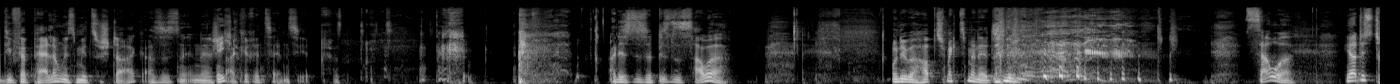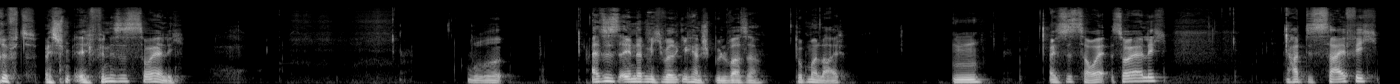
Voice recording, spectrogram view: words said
die Verperlung ist mir zu stark, also es ist eine, eine Echt? starke Rezension. Und es ist ein bisschen sauer. Und überhaupt schmeckt's mir nicht. Sauer. Ja, das trifft. Schm- ich finde, es ist säuerlich. Also es erinnert mich wirklich an Spülwasser. Tut mir leid. Mm. Es ist sauer, säuerlich, hat es seifig,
